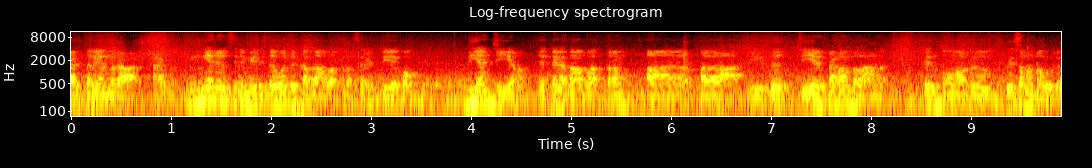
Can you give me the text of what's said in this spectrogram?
അടുത്തറിയാവുന്ന ഒരു ആക്ടർ ഇങ്ങനെ ഒരു സിനിമയിൽ ഇതേപോലെ ഒരു കഥാപാത്രം സെലക്ട് ചെയ്യുമ്പോൾ ഇത് ഞാൻ ചെയ്യണം. എന്റെ കഥാപാത്രം ഇത് ചെയ്യപ്പെടേണ്ടതാണ് എന്ന് തോന്നുന്ന ഒരു റീസൺ ഉണ്ടാവില്ല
